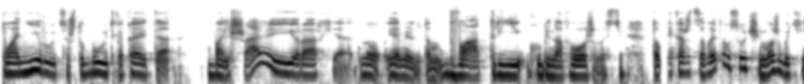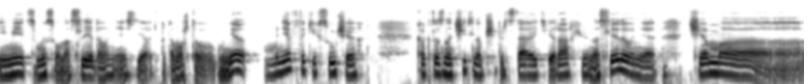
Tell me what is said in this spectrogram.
планируется, что будет какая-то большая иерархия, ну, я имею в виду там 2-3 глубина вложенности, то, мне кажется, в этом случае, может быть, и имеет смысл наследование сделать, потому что мне, мне в таких случаях как-то значительно вообще представить иерархию наследования, чем э,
